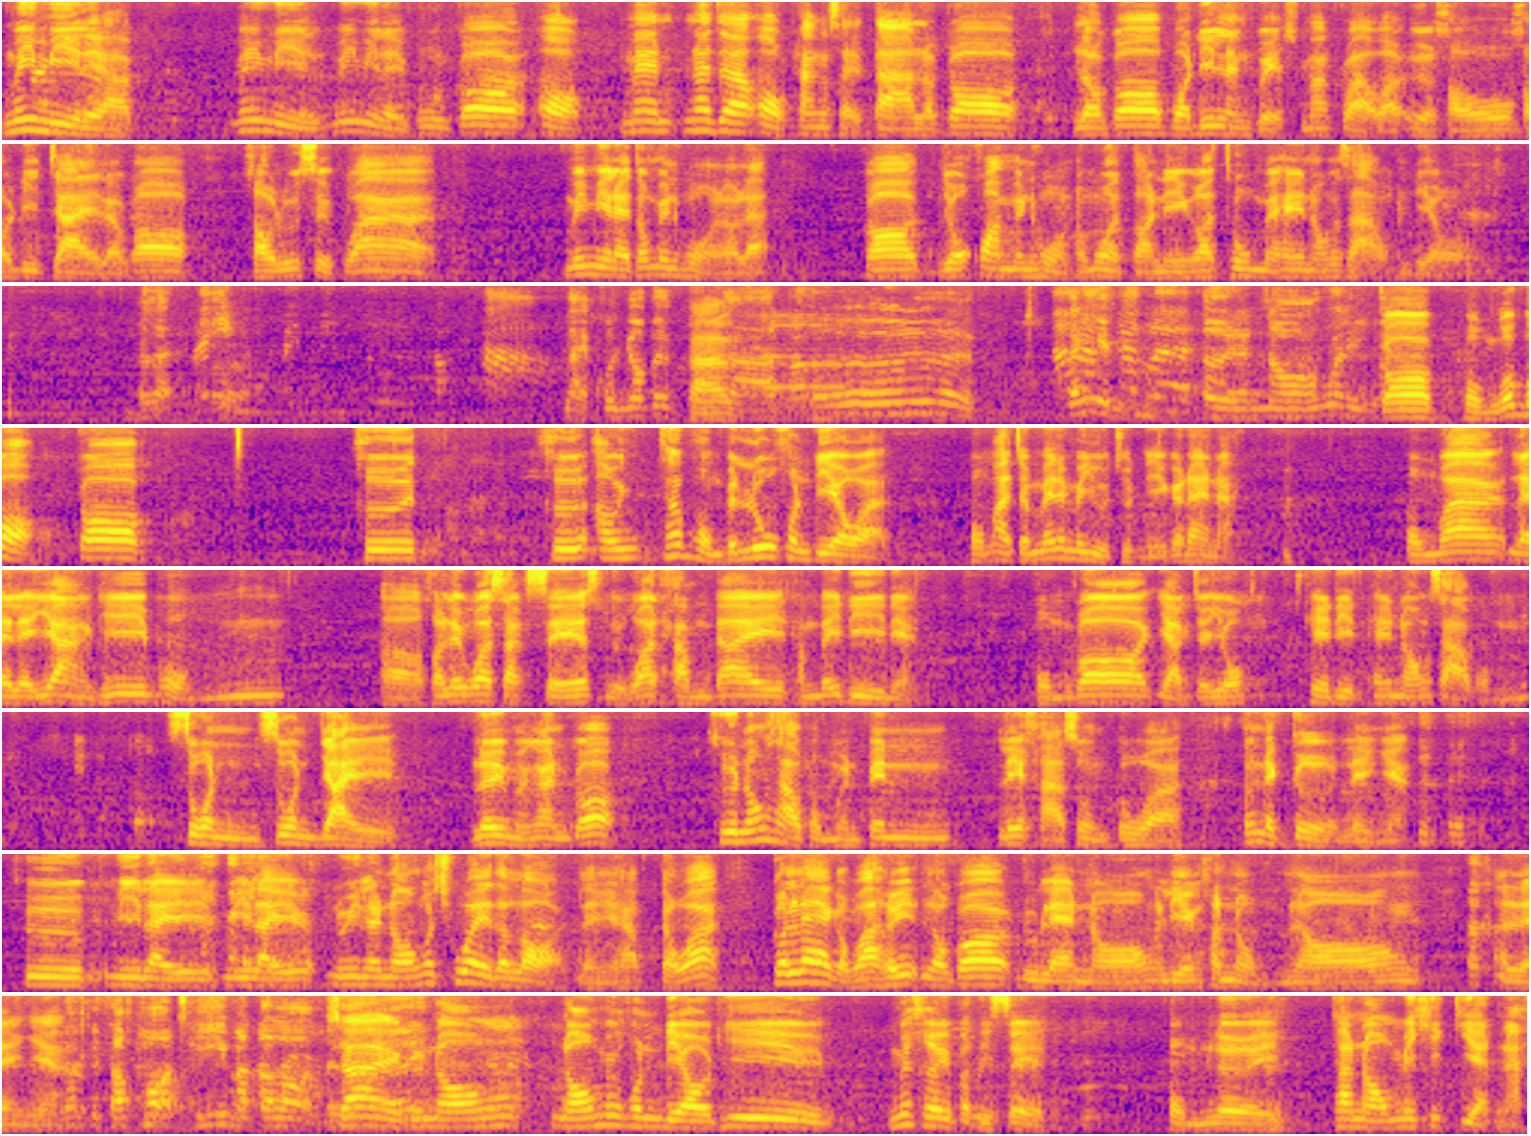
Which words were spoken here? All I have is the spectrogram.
ไม่มีเลยครับ ไม่มีไม่มีอะไรพูดก็ออกแม่น่าจะออกทางสายตาแล้วก็แล้วก็ body language มากกว่าว่าเออเขาเขาดีใจแล้วก็เขารู้สึกว่าไม่มีอะไรต้องเป็นห่วงเราแล้ว ก็ยกความเป็นห่วงทั้งหมดตอนนี้ก็ทุ่มไปให้น้องสาวคนเดียว หลายและอีกโมเมนต์หนึงคือน้องสาวหลายคนก็ไปโฟครับกัสว่าเออ ได้เห็นเออน้องอะไรอย่างเงี้ยก็ผมก็บอกก็คือคือเอาถ้าผมเป็นลูกคนเดียวอะ ผมอาจจะไม่ได้มาอยู่จุดนี้ก็ได้นะ ผมว่าหลาย ๆ อย่างที่ผมเอ่อเขาเรียกว่า success หรือว่าทำได้ทำได้ดีเนี่ย ผมก็อยากจะยกเครดิตให้น้องสาวผมส่วนส่วนใหญ่เลยเหมือนกันก็คือน้องสาวผมเหมือนเป็นเลขาส่วนตัวตั้งแต่เกิดอะไรเงี้ย คือมีอะไรมีอะไรมีอะไรน้องก็ช่วยตลอดอะไรเงี้ยครับแต่ว่าก็แลกกับว่าเฮ้ยเราก็ดูแลน้องเลี้ยงขนมน้องอะไรเงี้ยก็คือซัพพอร์ตพี่มาตลอดเลยใช่คือน้องน้องเป็นคนเดียวที่ไม่เคยปฏิเสธ ผมเลย ถ้าน้องไม่ขี้เกียจนะ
